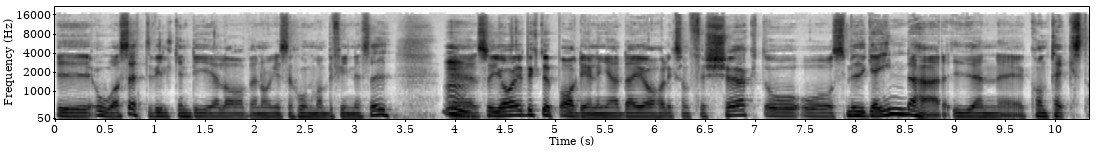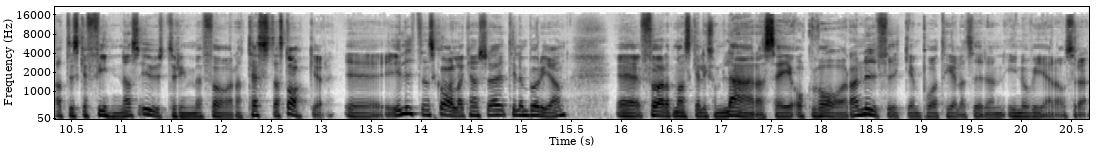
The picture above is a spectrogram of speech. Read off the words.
i, oavsett vilken del av en organisation man befinner sig i. Mm. Eh, så jag har byggt upp avdelningar där jag har liksom försökt att smyga in det här i en eh, kontext. Att det ska finnas utrymme för att testa saker. Eh, I liten skala kanske till en början. Eh, för att man ska liksom lära sig och vara nyfiken på att hela tiden innovera och sådär.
